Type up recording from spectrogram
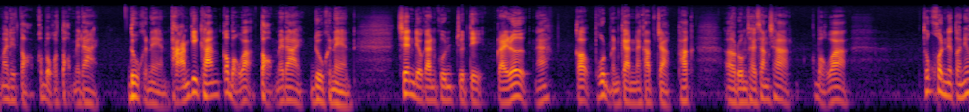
ไม่ได้ตอบเขาบอกว่าตอบไม่ได้ ดูคะแนน ถามกี่ครั้งก็บอกว่าตอบไม่ได้ดูคะแนน เช่นเดียวกันคุณจุติไกรเลิกนะก็พูดเหมือนกันนะครับจากพรรครวมไทยสร้างชาติ ก็บอกว่า ทุกคนเนี่ยตอนนี้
